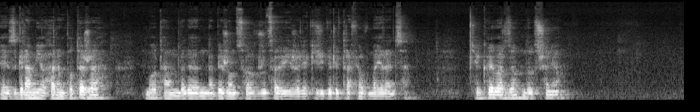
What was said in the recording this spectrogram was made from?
e, z grami o Harry Potterze, bo tam będę na bieżąco wrzucał, jeżeli jakieś gry trafią w moje ręce. Dziękuję bardzo, do usłyszenia.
